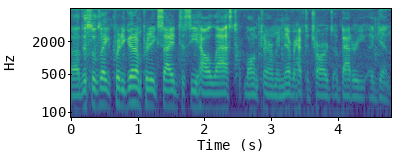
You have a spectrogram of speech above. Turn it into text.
uh, this looks like pretty good. I'm pretty excited to see how it lasts long term and never have to charge a battery again.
